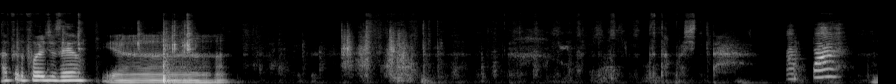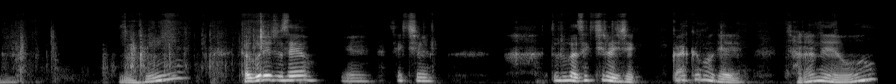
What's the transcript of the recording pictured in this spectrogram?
아이프도 보여주세요. 이야. 부터 멋있다. 아빠, 음흠. 더 그려주세요. 예 색칠. 하, 뚜루가 색칠을 이제 깔끔하게 잘하네요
